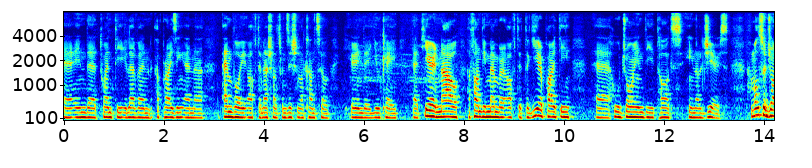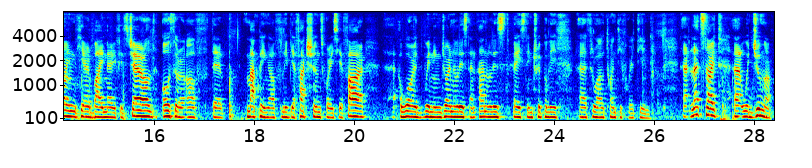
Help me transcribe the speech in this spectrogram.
uh, in the 2011 uprising and uh, envoy of the National Transitional Council here in the UK that year, now a founding member of the Tagir Party. Uh, who joined the talks in Algiers. I'm also joined here by Mary Fitzgerald, author of the Mapping of Libya Factions for ECFR, uh, award winning journalist and analyst based in Tripoli uh, throughout 2014. Uh, let's start uh, with Juma.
